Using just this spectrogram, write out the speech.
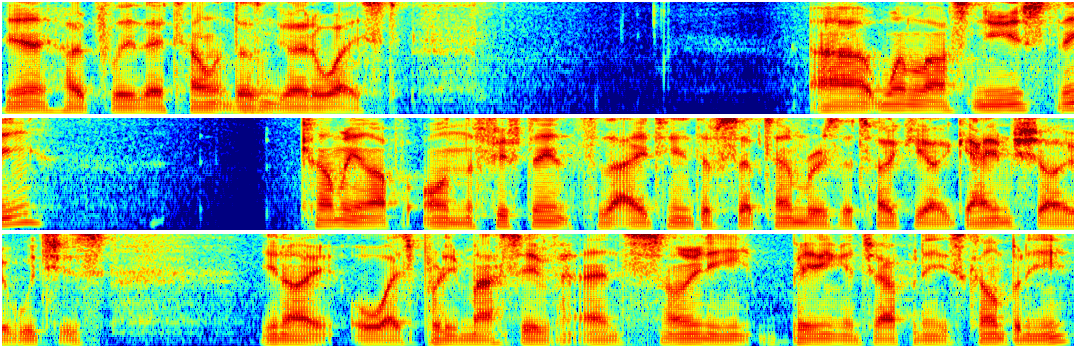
yeah, hopefully their talent doesn't go to waste. Uh, one last news thing. Coming up on the 15th to the 18th of September is the Tokyo Game Show, which is, you know, always pretty massive. And Sony, being a Japanese company,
